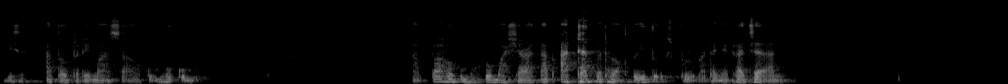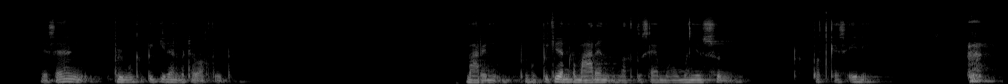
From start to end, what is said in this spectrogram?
bisa atau dari masa hukum-hukum. Apa hukum-hukum masyarakat adat pada waktu itu sebelum adanya kerajaan? Ya saya belum kepikiran pada waktu itu kemarin pikiran kemarin waktu saya mau menyusun podcast ini.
